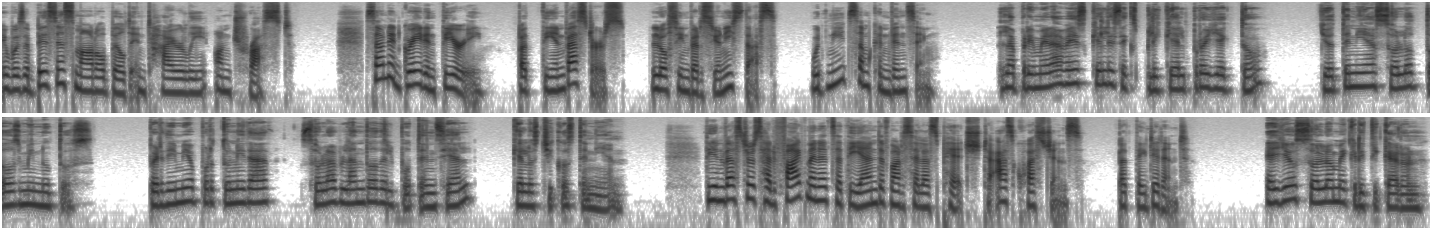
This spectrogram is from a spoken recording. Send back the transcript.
It was a business model built entirely on trust. Sounded great in theory, but the investors, los inversionistas, would need some convincing. La primera vez que les expliqué el proyecto, yo tenía solo dos minutos. Perdí mi oportunidad solo hablando del potencial que los chicos tenían. The investors had five minutes at the end of Marcela's pitch to ask questions, but they didn't. Ellos solo me criticaron.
